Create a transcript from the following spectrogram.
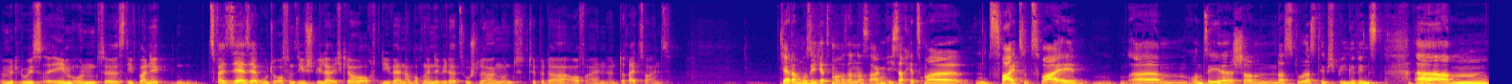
mit Luis Ehm und äh, Steve Baniak. Zwei sehr, sehr gute Offensivspieler. Ich glaube, auch die werden am Wochenende wieder zuschlagen und tippe da auf ein 3 zu 1. Ja, da muss ich jetzt mal was anderes sagen. Ich sage jetzt mal ein 2 zu 2 ähm, und sehe schon, dass du das Tippspiel gewinnst. Ähm,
